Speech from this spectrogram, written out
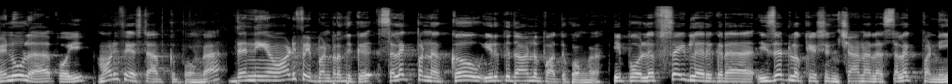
மெனுவில் போய் மாடிஃபை ஸ்டாப்க்கு போங்க. தென் நீங்கள் மாடிஃபை பண்ணுறதுக்கு செலக்ட் பண்ண கர்வ் இருக்குதான்னு பார்த்துக்கோங்க. இப்போ லெஃப்ட் சைடில் இருக்கிற இசட் லொக்கேஷன் சேனலை செலக்ட் பண்ணி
